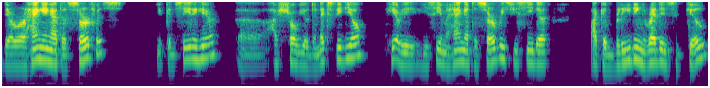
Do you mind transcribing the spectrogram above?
they were hanging at the surface. You can see it here. Uh, I'll show you the next video. Here you, see him hang at the surface. You see the like a bleeding reddish gill.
